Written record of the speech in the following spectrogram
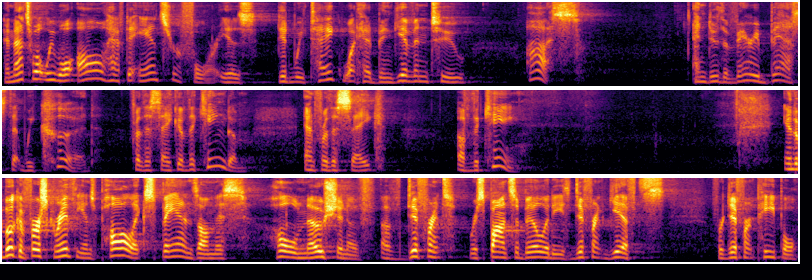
And that's what we will all have to answer for is did we take what had been given to us and do the very best that we could for the sake of the kingdom and for the sake of the king? In the book of 1 Corinthians, Paul expands on this whole notion of, of different responsibilities, different gifts for different people.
